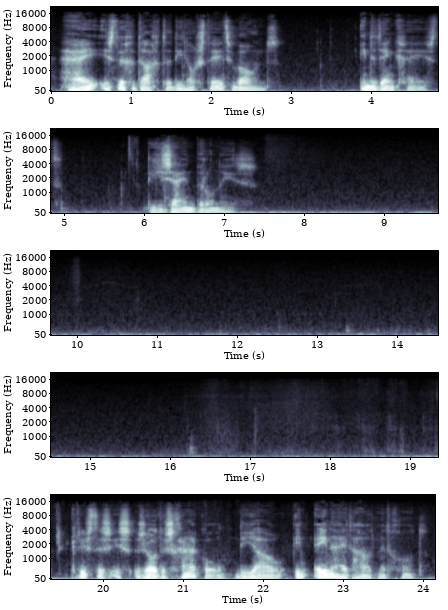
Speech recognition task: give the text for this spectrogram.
Hij is de gedachte die nog steeds woont in de denkgeest, die zijn bron is. Christus is zo de schakel die jou in eenheid houdt met God.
